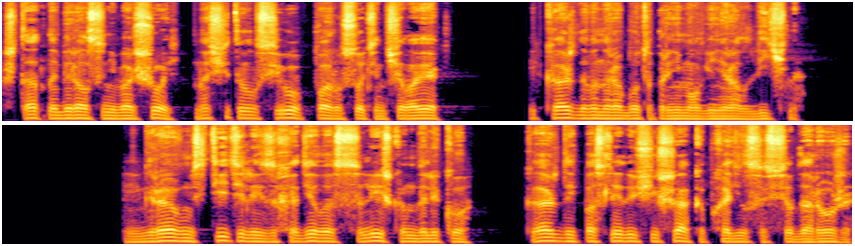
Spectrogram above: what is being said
Штат набирался небольшой, насчитывал всего пару сотен человек, и каждого на работу принимал генерал лично. Игра в «Мстителей» заходила слишком далеко, каждый последующий шаг обходился все дороже.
